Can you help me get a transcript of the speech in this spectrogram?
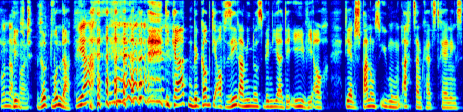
Wundervoll. Hilft, wirkt Wunder. Ja, Die Karten bekommt ihr auf sera-benia.de, wie auch die Entspannungsübungen und Achtsamkeitstrainings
